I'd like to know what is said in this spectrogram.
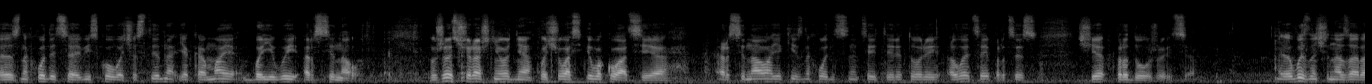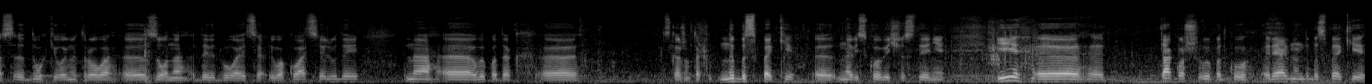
е, знаходиться військова частина, яка має бойовий арсенал. Вже з вчорашнього дня почалась евакуація арсеналу, який знаходиться на цій території, але цей процес ще продовжується. Е, Визначена зараз двохкілометрова зона, де відбувається евакуація людей на випадок, скажімо так, небезпеки на військовій частині. І також у випадку реальної небезпеки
